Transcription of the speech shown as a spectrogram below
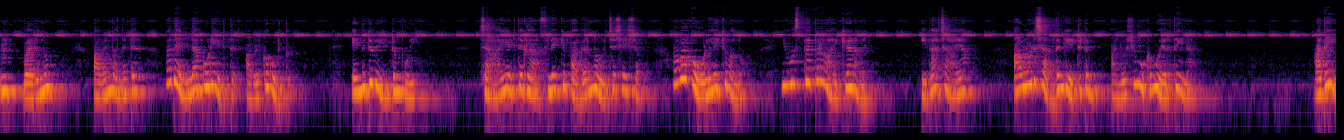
"ഉം, വരുന്നു. അവൻ വന്നിട്ട് അതെല്ലാം കൂടി എടുത്ത് അവൾക്ക് കൊടുത്തു. എന്നിട്ട് വീണ്ടും പോയി. ചായ എടുത്ത് ഗ്ലാസ്സിലേക്ക് പകർന്നൊഴിച്ച ശേഷം അവൾ ഹോളിലേക്ക് വന്നു. ന്യൂസ് പേപ്പർ വായിക്കുകയാണ് അവൻ. ഇതാ ചായ. അവളോട് ശബ്ദം കേട്ടിട്ടും അനൂഷ് മുഖം ഉയർത്തിയില്ല. അതെ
